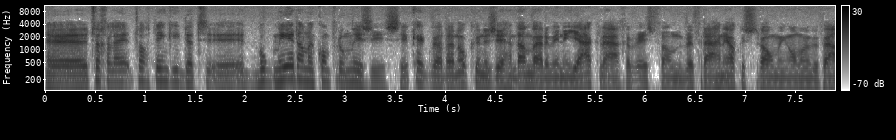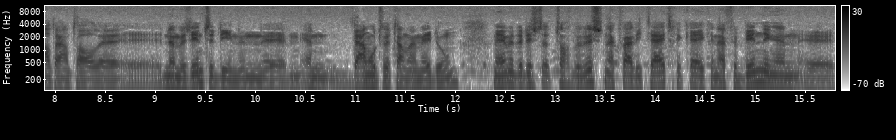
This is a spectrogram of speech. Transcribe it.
Uh, tegelijk, toch denk ik dat uh, het boek meer dan een compromis is. Kijk, we hadden ook kunnen zeggen, dan waren we in een jaar klaar geweest van we vragen elke stroming om een bepaald aantal uh, nummers in te dienen. en daar moeten we het dan maar mee doen. Nee, maar er is er toch bewust naar kwaliteit gekeken, naar verbindingen. er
